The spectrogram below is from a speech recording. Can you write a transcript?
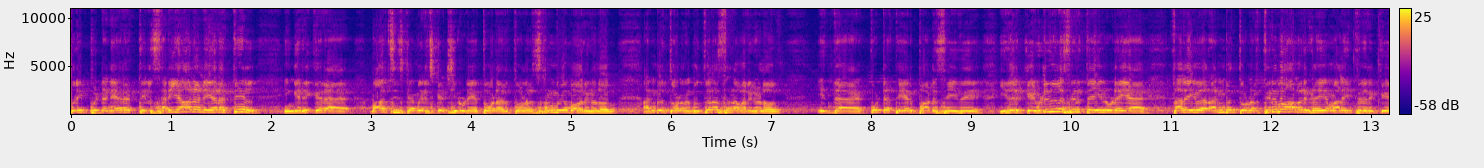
குறிப்பிட்ட நேரத்தில் சரியான நேரத்தில் இங்க இருக்கிற மார்க்சிஸ்ட் கம்யூனிஸ்ட் கட்சியினுடைய தோழர் தோழர் சண்முகம் அவர்களும் அன்பு தோழர் முத்தரசன் அவர்களும் இந்த கூட்டத்தை ஏற்பாடு செய்து இதற்கு விடுதலை சிறுத்தையினுடைய தலைவர் அன்பு தோழர் திருமா அவர்களையும் அழைத்ததற்கு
